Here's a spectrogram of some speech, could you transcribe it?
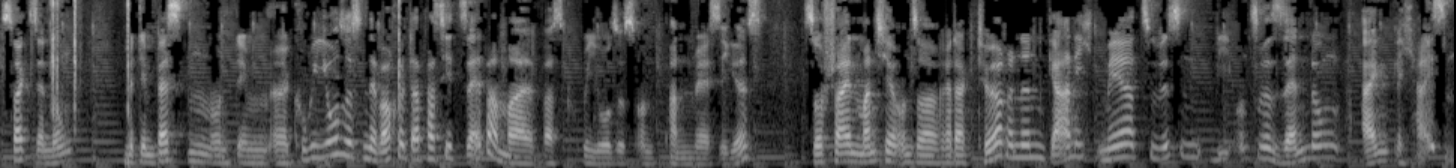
Zeug-Sendung, mit dem Besten und dem äh, Kuriosesten der Woche, da passiert selber mal was Kurioses und Pannenmäßiges. So scheinen manche unserer Redakteurinnen gar nicht mehr zu wissen, wie unsere Sendungen eigentlich heißen.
